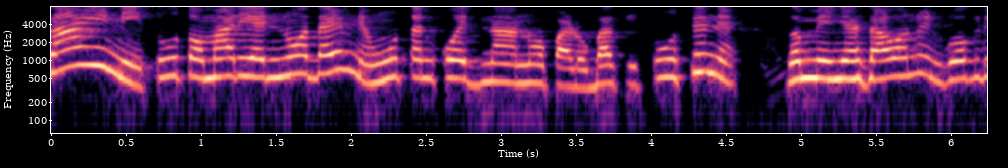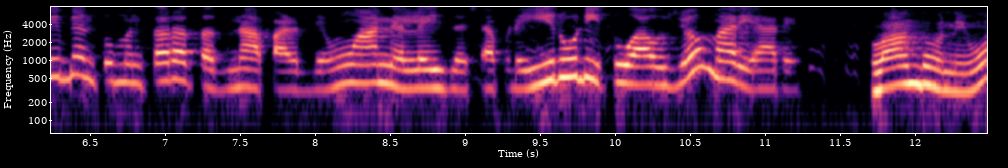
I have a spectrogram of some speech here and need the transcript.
કાઈ નહીં તું તો મારી યાર નો દઈ ને હું તને કોઈ જ ના નો પાડું. બાકી તું છે ને ગમે ત્યાં જવાનું ને ગોગડી બેન તું મને તરત જ ના પાડ દે હું આને લઈ જઈશ. આપણે હીરુડી તું આવજો મારી હારે. વાંધો નહીં હો,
